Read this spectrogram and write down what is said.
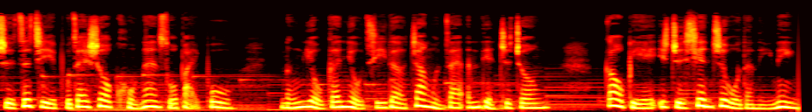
使自己不再受苦难所摆布，能有根有基的站稳在恩典之中，告别一直限制我的泥泞，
